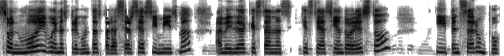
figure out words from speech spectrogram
Son muy buenas preguntas para hacerse a sí misma a medida que, están, que esté haciendo esto y pensar un, po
